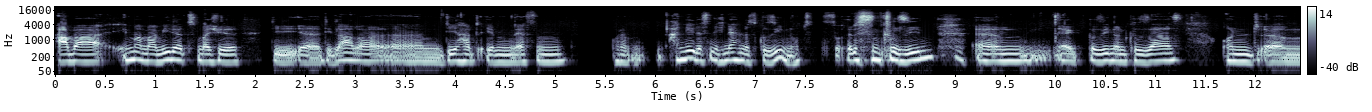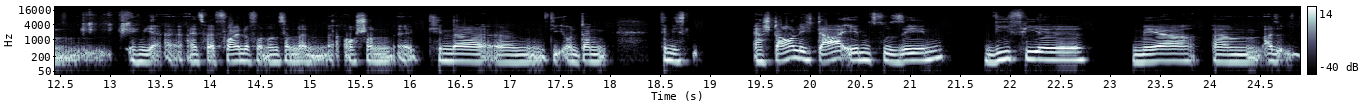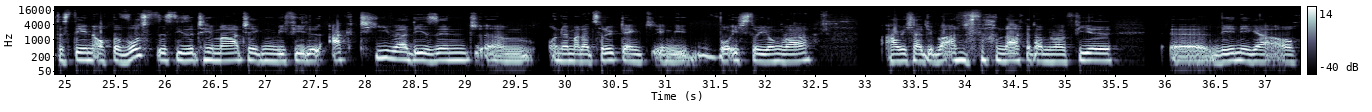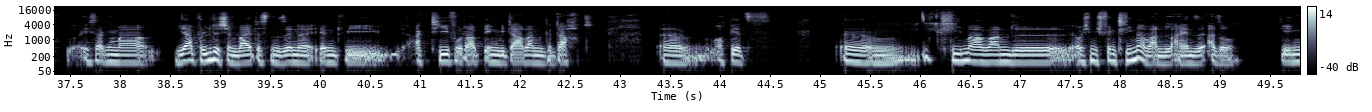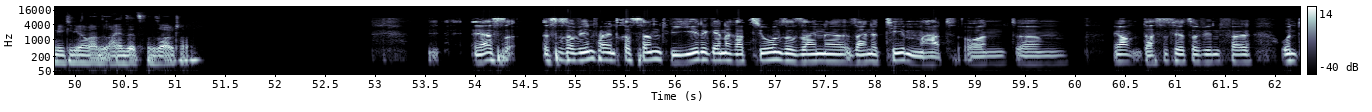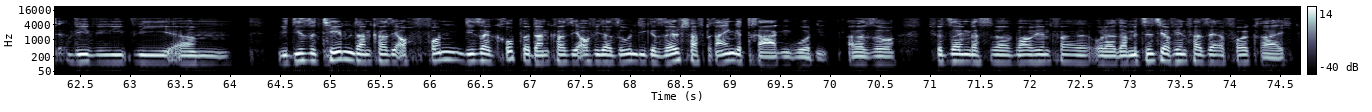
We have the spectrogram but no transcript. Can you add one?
Aber immer mal wieder, zum Beispiel die, äh, die Lara, äh, die hat eben Neffen oder, ah nee, das sind nicht Neffen, das ist Cousinen, ups, das sind Cousinen, ähm, äh, Cousinen und Cousins. Und ähm, irgendwie ein, zwei Freunde von uns haben dann auch schon äh, Kinder, ähm, die und dann finde ich es erstaunlich, da eben zu sehen, wie viel mehr, ähm, also dass denen auch bewusst ist, diese Thematiken, wie viel aktiver die sind. Ähm, und wenn man da zurückdenkt, irgendwie, wo ich so jung war, habe ich halt über andere Sachen nachgedacht und war viel äh, weniger auch, ich sage mal, ja, politisch im weitesten Sinne irgendwie aktiv oder habe irgendwie daran gedacht, äh, ob jetzt ähm, Klimawandel, ob ich mich für den Klimawandel einsetze, also gegen den Klimawandel einsetzen sollte. Ja, es, es, ist auf jeden Fall interessant, wie jede Generation so seine, seine Themen hat. Und ähm, ja, das ist jetzt auf jeden Fall. Und wie, wie, wie, ähm, wie diese Themen dann quasi auch von dieser Gruppe dann quasi auch wieder so in die Gesellschaft reingetragen wurden. Also ich würde sagen, das war, war, auf jeden Fall, oder damit sind sie auf jeden Fall sehr erfolgreich.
